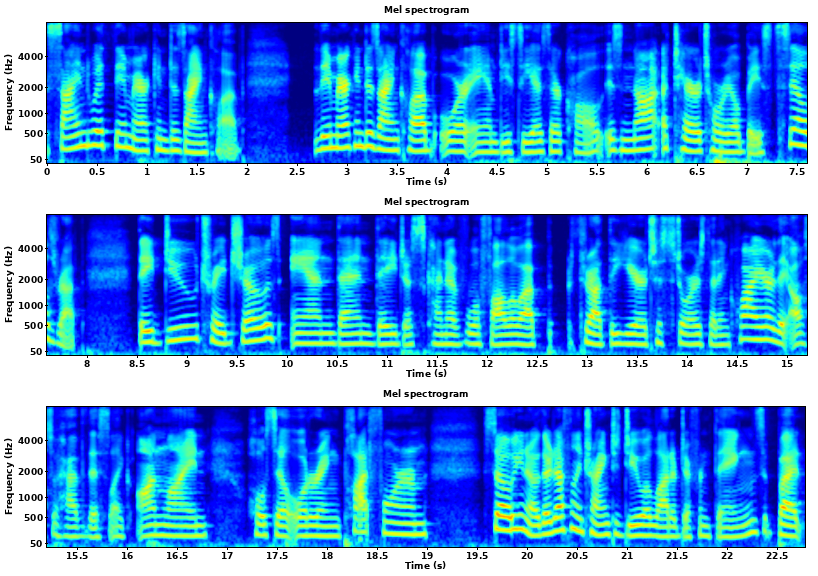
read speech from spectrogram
signed with the American Design Club. The American Design Club, or AMDC as they're called, is not a territorial based sales rep. They do trade shows and then they just kind of will follow up throughout the year to stores that inquire. They also have this like online wholesale ordering platform. So, you know, they're definitely trying to do a lot of different things, but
